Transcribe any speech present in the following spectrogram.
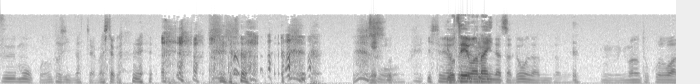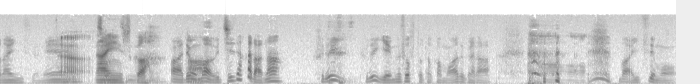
つ、もうこの年になっちゃいましたからね。もう一緒に予定はない時になったらどうなんだろう。うん、今のところはないんですよね。ないんすか。うんあ、でもまあ、あうちだからな。古い、古いゲームソフトとかもあるから、まあ、いつでも、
